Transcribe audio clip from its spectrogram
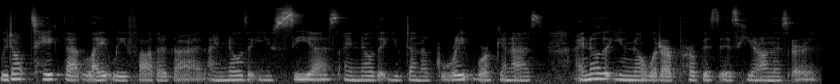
We don't take that lightly, Father God. I know that you see us. I know that you've done a great work in us. I know that you know what our purpose is here on this earth.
